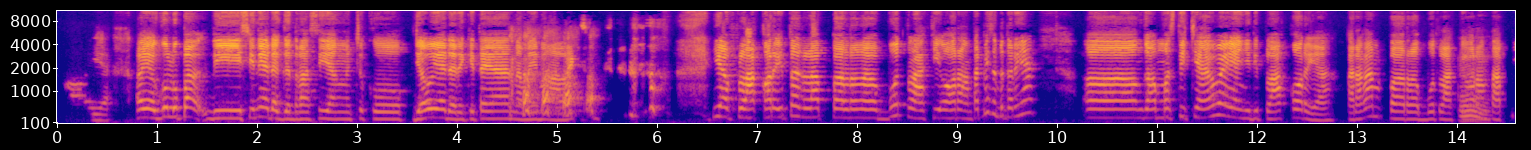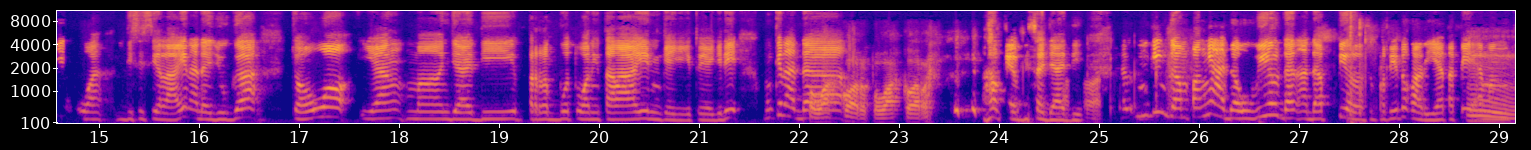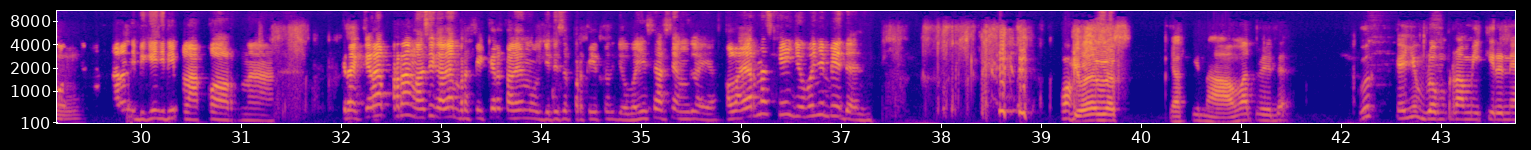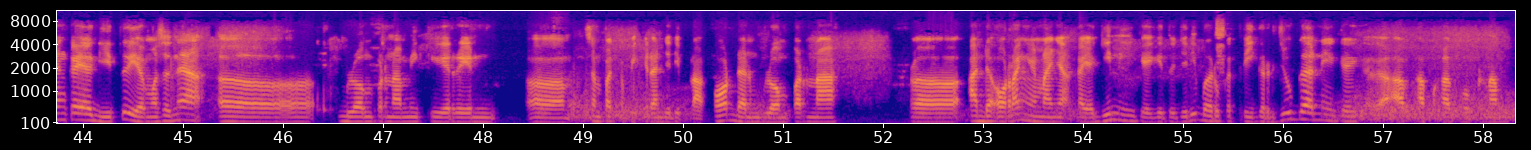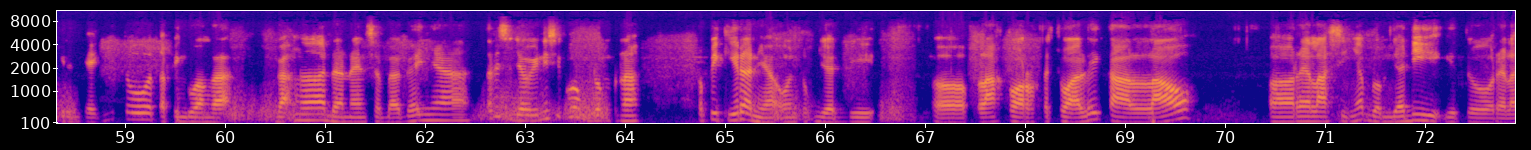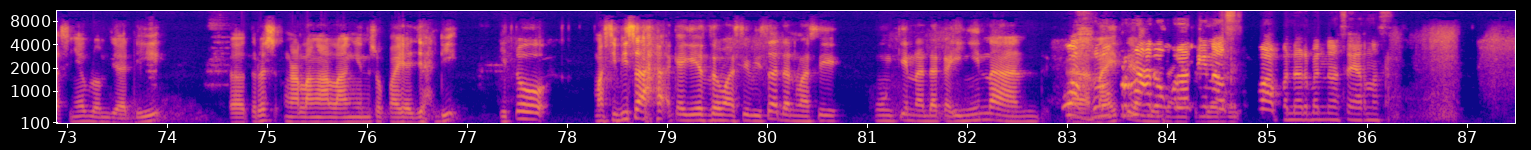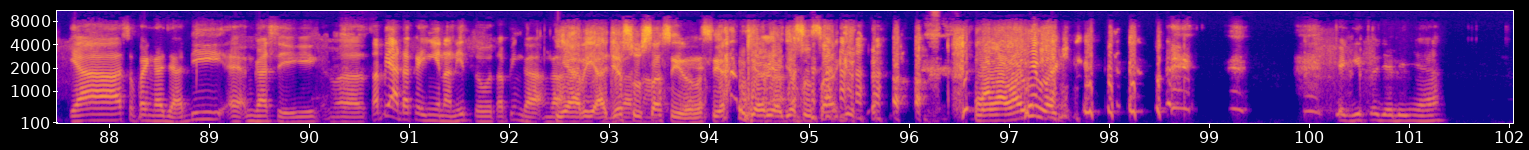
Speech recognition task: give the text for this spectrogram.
Oh ya, gue lupa di sini ada generasi yang cukup jauh ya dari kita ya, namanya Bang Alex. ya, pelakor itu adalah perebut laki orang. Tapi sebenarnya eh, nggak mesti cewek yang jadi pelakor ya, karena kan perebut laki Hmm. orang. Tapi wa- di sisi lain ada juga cowok yang menjadi perebut wanita lain kayak gitu ya. Jadi mungkin ada, Pewakor, pewakor. oke bisa jadi. Mungkin gampangnya ada will dan ada pill seperti itu kali ya. Tapi emang Hmm. sekarang dibikin jadi pelakor. Nah, kira-kira pernah nggak sih kalian berpikir kalian mau jadi seperti itu? Jawabannya sih harusnya enggak ya. Kalau Ernest kayaknya jawabannya beda nih. Gimana? Nas? Yakin amat beda. Gue kayaknya belum pernah mikirin yang kayak gitu ya. Maksudnya eh belum pernah mikirin eh, sempat kepikiran jadi pelakor dan belum pernah eh, ada orang yang nanya kayak gini kayak gitu. Jadi baru ke trigger juga nih kayak ap- apakah gue pernah mikirin kayak gitu tapi gua nggak nggak nge dan lain sebagainya. Tapi sejauh ini sih gue belum pernah kepikiran ya untuk jadi eh, pelakor kecuali kalau eh, relasinya belum jadi gitu relasinya belum jadi eh, terus ngalang-ngalangin supaya jadi itu masih bisa kayak gitu masih bisa dan masih mungkin ada keinginan Wah, Nah, lu itu pernah dong berarti Nas. Wah, benar-benar si Ernest. ya supaya nggak jadi eh enggak sih Eh, tapi ada keinginan itu tapi nggak nggak Nyari aja susah sih, Nas ya. Nyari aja susah gitu. Mau ngalangin lagi. Kayak gitu jadinya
